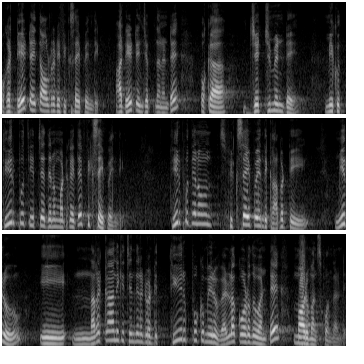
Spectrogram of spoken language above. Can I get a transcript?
ఒక డేట్ అయితే ఆల్రెడీ ఫిక్స్ అయిపోయింది. ఆ డేట్ ఏం చెప్తున్నానంటే ఒక జడ్జిమెంట్ డే. మీకు తీర్పు తీర్చే దినం మటుకైతే ఫిక్స్ అయిపోయింది. తీర్పు దినం ఫిక్స్ అయిపోయింది కాబట్టి మీరు ఈ నరకానికి చెందినటువంటి తీర్పుకు మీరు వెళ్ళకూడదు అంటే మారు మనసు పొందండి.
